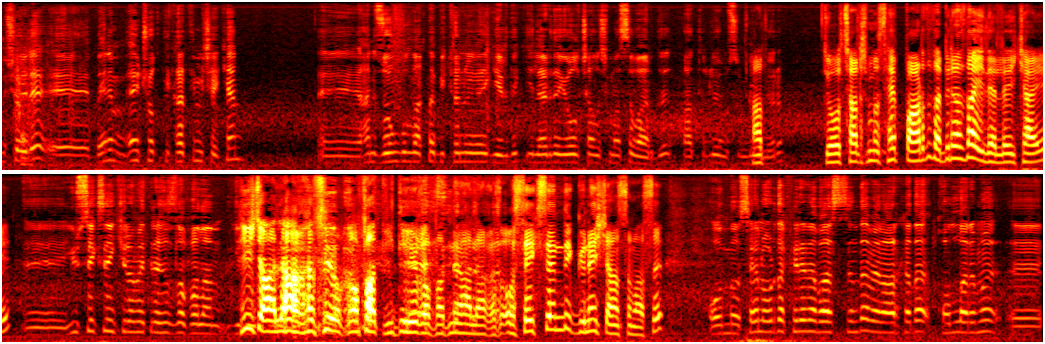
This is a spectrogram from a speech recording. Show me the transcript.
Şimdi şöyle e, benim en çok dikkatimi çeken e, hani Zonguldak'ta bir tünele girdik. İleride yol çalışması vardı. Hatırlıyor musun Hat- bilmiyorum. Yol çalışması hep vardı da biraz daha ilerle hikaye. E, 180 kilometre hızla falan Hiç gidiyorduk. alakası yok. Kapat videoyu kapat. Ne alakası? O 80'lik güneş yansıması. Ondan sen orada frene bastığında ben arkada kollarımı e,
